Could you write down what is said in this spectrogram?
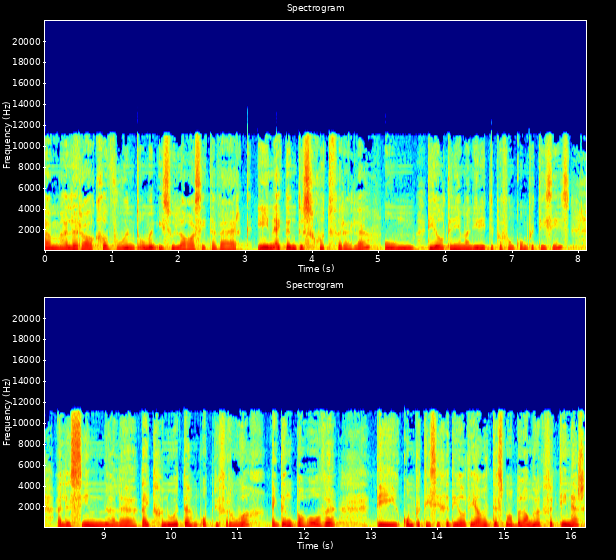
um, hulle raak gewoond om in isolasie te werk en ek dink dit is goed vir hulle om deel te neem aan hierdie tipe van kompetisies. Hulle sien hulle tydgenote op die verhoog. Ek dink behalwe die kompetisie gedeelte ja, dit is maar belangrik vir tieners,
